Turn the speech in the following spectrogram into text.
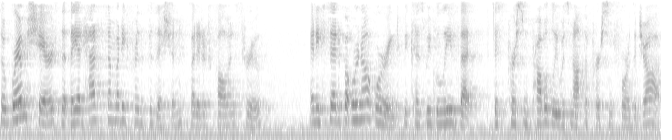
So Bram shared that they had had somebody for the position, but it had fallen through. And he said, But we're not worried because we believe that this person probably was not the person for the job.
